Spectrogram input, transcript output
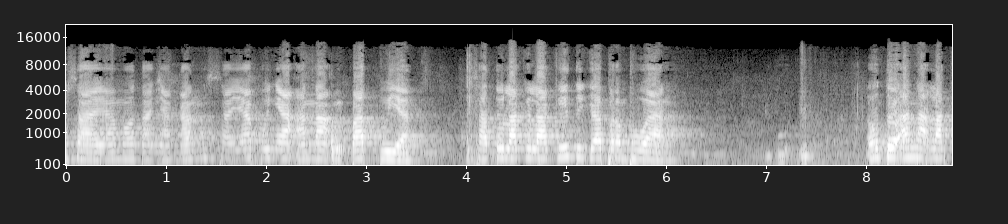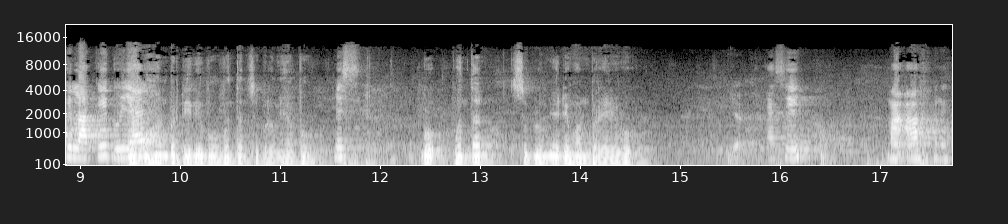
saya mau tanyakan, saya punya anak empat bu ya, satu laki-laki, tiga perempuan. Untuk anak laki-laki bu Ya, ya, mohon berdiri Bu punten sebelumnya Bu. Miss, Bu punten sebelumnya dimohon berdiri Bu. Ya. kasih maaf nih.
